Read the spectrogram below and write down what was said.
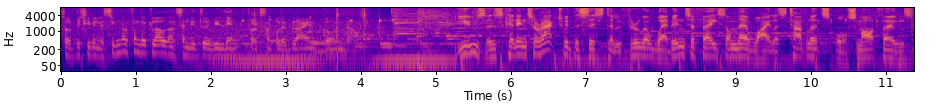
so receiving a signal from the cloud and send it to the building, for example, a blind going down. Users can interact with the system through a web interface on their wireless tablets or smartphones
